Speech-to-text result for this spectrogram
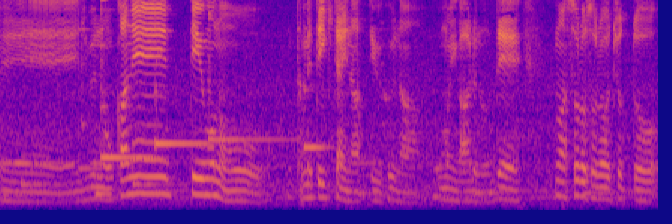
えー自分のお金っていうものを貯めていきたいなっていうふうな思いがあるので、まあ、そろそろちょっと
